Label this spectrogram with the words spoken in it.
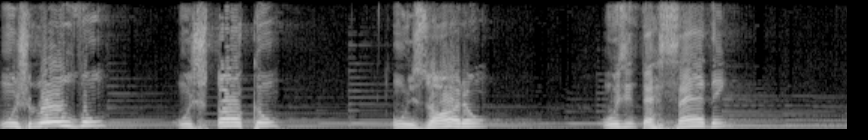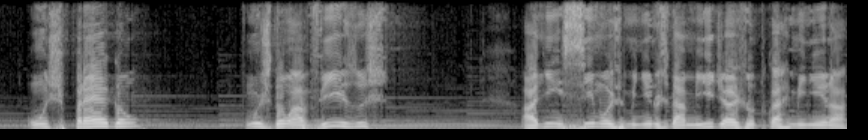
Uns louvam, uns tocam, uns oram, uns intercedem, uns pregam, uns dão avisos. Ali em cima, os meninos da mídia, junto com as meninas,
